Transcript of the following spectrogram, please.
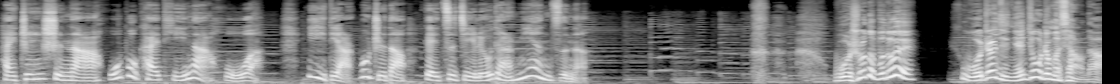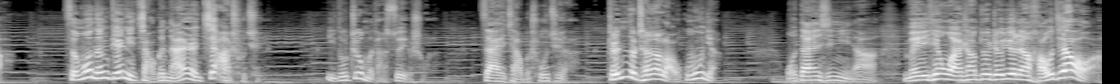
还真是哪壶不开提哪壶啊，一点不知道给自己留点面子呢。我说的不对，我这几年就这么想的，怎么能给你找个男人嫁出去？你都这么大岁数了，再嫁不出去啊，真的成了老姑娘。我担心你啊，每天晚上对着月亮嚎叫啊，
